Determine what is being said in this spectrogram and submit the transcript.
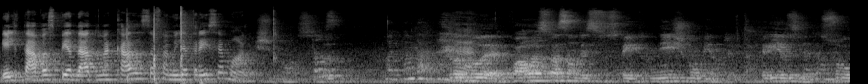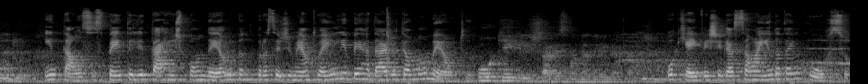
Ele estava hospedado na casa dessa família há três semanas. Nossa. Então. Doutora, qual a situação desse suspeito neste momento? Preso, ele está solto? Então, o suspeito ele está respondendo pelo procedimento em liberdade até o momento, Por que, ele está respondendo em liberdade? porque a investigação ainda está em curso.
